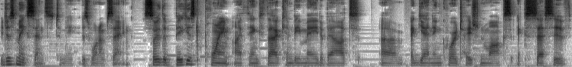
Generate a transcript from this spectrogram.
it just makes sense to me, is what I'm saying. So the biggest point I think that can be made about um, again in quotation marks excessive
